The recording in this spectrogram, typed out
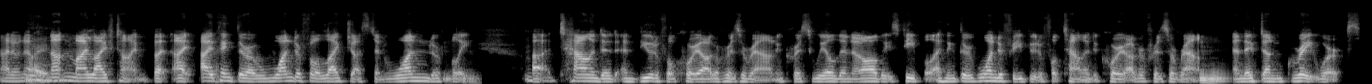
I don't know, Right. not in my lifetime, but I, I think there are wonderful, like Justin, wonderfully Mhm. uh, talented and beautiful choreographers around, and Chris Wheeldon and all these people. I think they're wonderfully beautiful, talented choreographers around, Mhm. and they've done great works.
